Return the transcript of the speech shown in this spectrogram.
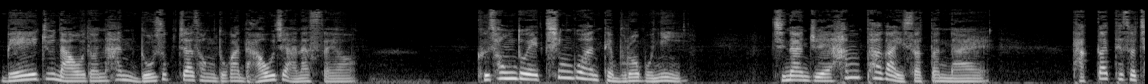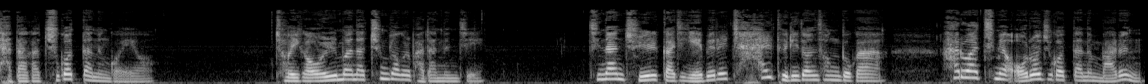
매주 나오던 한 노숙자 성도가 나오지 않았어요. 그 성도의 친구한테 물어보니 지난주에 한파가 있었던 날 바깥에서 자다가 죽었다는 거예요. 저희가 얼마나 충격을 받았는지 지난 주일까지 예배를 잘 드리던 성도가 하루아침에 얼어 죽었다는 말은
